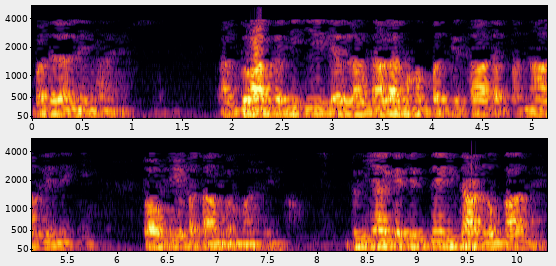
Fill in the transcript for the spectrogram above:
بدلہ لیتا ہے اب دعا کر لیجیے کہ اللہ تعالیٰ محبت کے ساتھ اپنا نام لینے کی توفیق عطا فرما دے دنیا کے جتنے بھی تعلقات ہیں،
